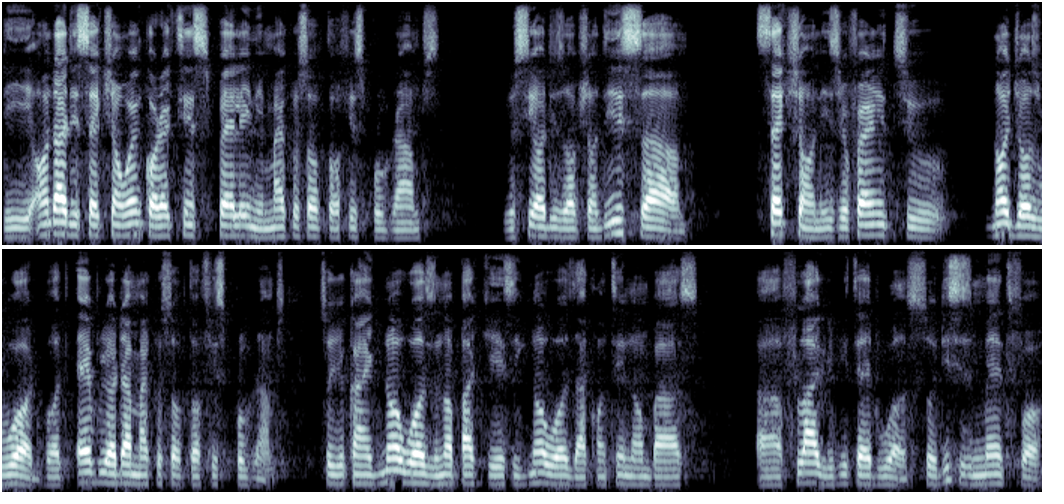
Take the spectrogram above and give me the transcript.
The under this section when correcting spelling in microsoft office programs you see all these options. This um, section is referring to not just word but every other microsoft office programs so you can ignore words in uppercase ignore words that contain numbers uh, flag repeated words. So this is meant for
